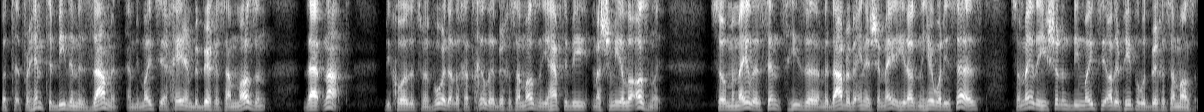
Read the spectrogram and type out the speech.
But for him to be the mizamen and be moitzi acherim bebirchas hamazon, that not. Because it's mevur that lechatchile birchas hamazon, you have to be mashmiya la'oznli. So Mamela, since he's a medaber ve'ena shemei, he doesn't hear what he says, so Mamela, he shouldn't be moitzi other people with birchas hamazon.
